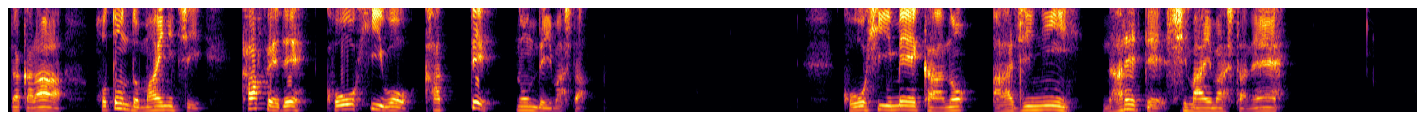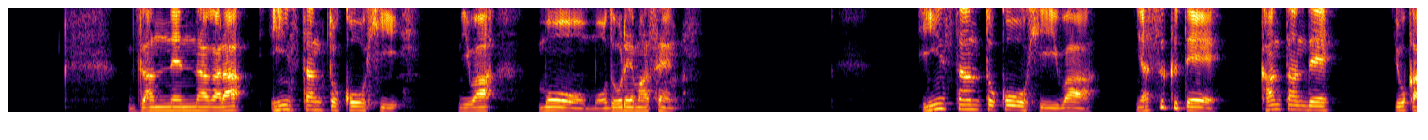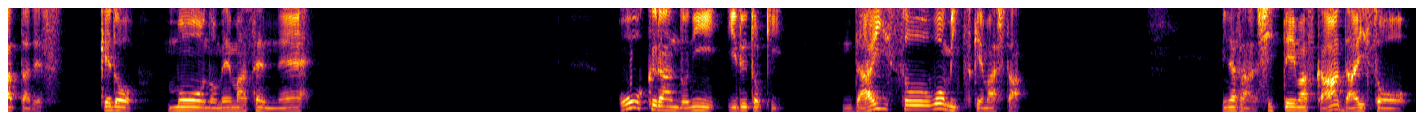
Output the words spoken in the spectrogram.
だから、ほとんど毎日カフェでコーヒーを買って飲んでいました。コーヒーメーカーの味に慣れてしまいましたね。残念ながらインスタントコーヒーにはもう戻れません。インスタントコーヒーは安くて簡単で良かったです。けどもう飲めませんね。オークランドにいるとき、ダイソーを見つけました。皆さん知っていますか？ダイソ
